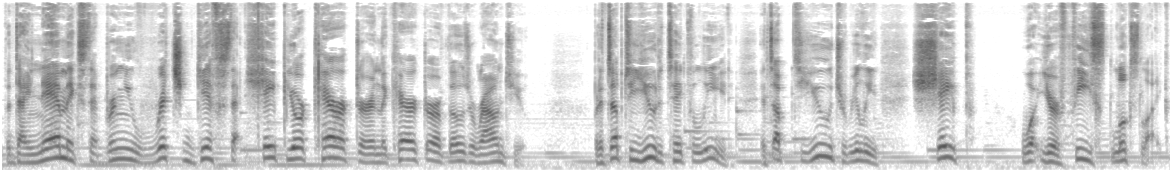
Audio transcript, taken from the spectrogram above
the dynamics that bring you rich gifts that shape your character and the character of those around you. But it's up to you to take the lead. It's up to you to really shape what your feast looks like.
